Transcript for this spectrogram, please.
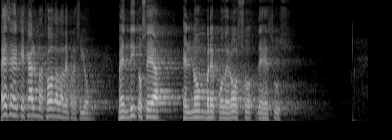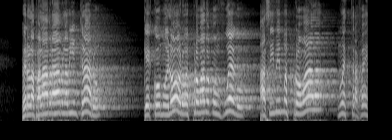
Ese es el que calma toda la depresión. Bendito sea el nombre poderoso de Jesús. Pero la palabra habla bien claro que como el oro es probado con fuego, así mismo es probada nuestra fe.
